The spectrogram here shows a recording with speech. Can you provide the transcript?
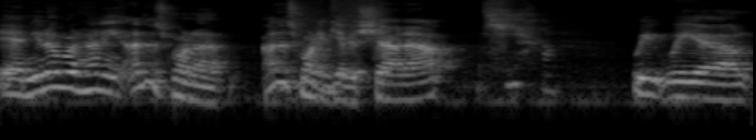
And you know what, honey? I just want to I just want to give a shout out. Yeah. We we uh,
